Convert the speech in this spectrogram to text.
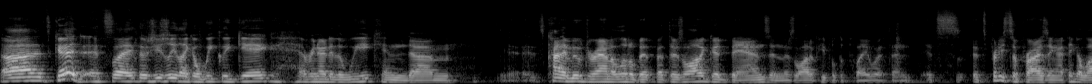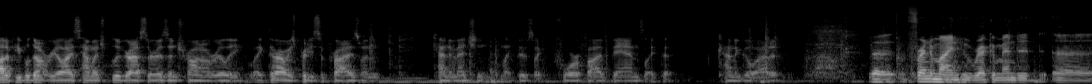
Uh, it's good. It's like there's usually like a weekly gig every night of the week, and um, it's kind of moved around a little bit. But there's a lot of good bands, and there's a lot of people to play with, and it's it's pretty surprising. I think a lot of people don't realize how much bluegrass there is in Toronto. Really, like they're always pretty surprised when you kind of mentioned like there's like four or five bands like that kind of go at it. A friend of mine who recommended uh,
